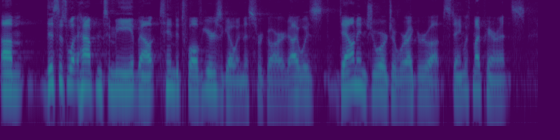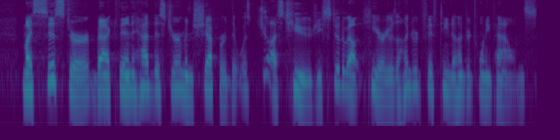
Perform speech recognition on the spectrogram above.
Um, this is what happened to me about 10 to 12 years ago in this regard. I was down in Georgia where I grew up, staying with my parents. My sister back then had this German Shepherd that was just huge. He stood about here. He was 115 to 120 pounds.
